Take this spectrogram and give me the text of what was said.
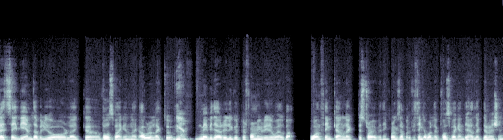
let's say BMW or like uh, Volkswagen. Like I wouldn't like to. Yeah. Maybe they are really good, performing really well, but one thing can like destroy everything. For example, if you think about like Volkswagen, they had like the emission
